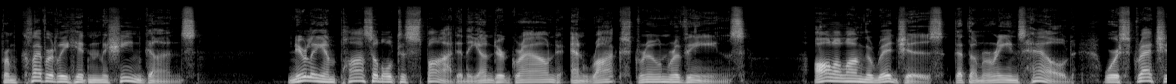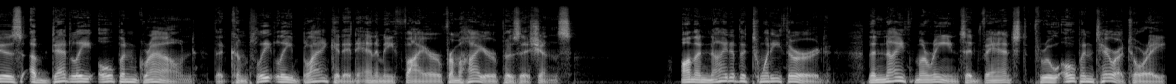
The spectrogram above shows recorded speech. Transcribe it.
from cleverly hidden machine guns nearly impossible to spot in the underground and rock strewn ravines. All along the ridges that the Marines held were stretches of deadly open ground that completely blanketed enemy fire from higher positions. On the night of the 23rd, the 9th Marines advanced through open territory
